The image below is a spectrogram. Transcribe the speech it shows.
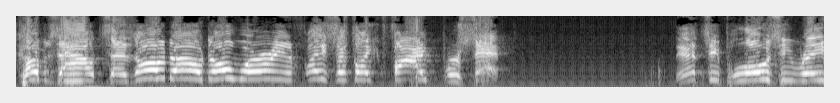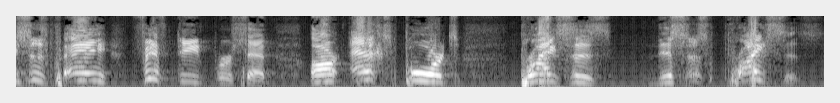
comes out, says, oh no, don't worry, inflation's like 5%. Nancy Pelosi raises pay 15%. Our exports prices, this is prices,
